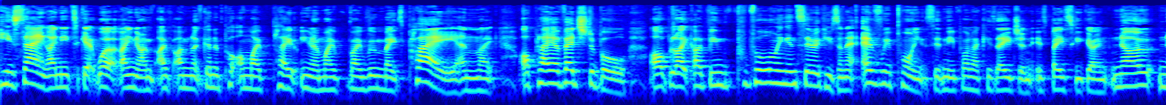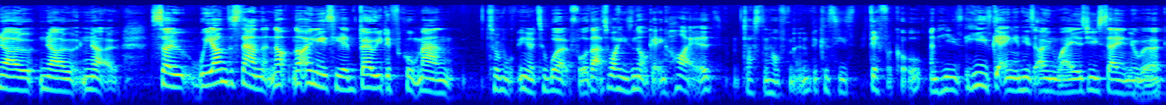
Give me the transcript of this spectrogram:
he's saying, "I need to get work. I, you know, I'm, I'm- like going to put on my play, you know, my, my roommate's play, and like I'll play a vegetable. I'll like I've been performing in Syracuse, and at every point, Sydney Pollack, his agent, is basically going, no, no, no, no. So we understand that not not only is he a very difficult man to you know to work for. That's why he's not getting hired, Dustin Hoffman, because he's difficult and he's he's getting in his own way, as you say in your work.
